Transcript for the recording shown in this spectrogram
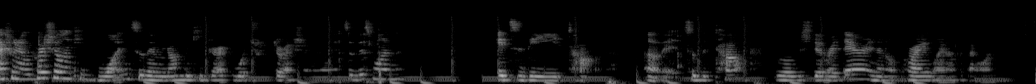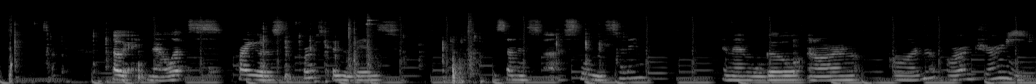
Actually, no, we probably should only keep one, so then we don't have to keep track of which direction we're going in. So this one, it's the top of it. So the top, we'll just do it right there, and then I'll probably line up with that one. Okay, now let's probably go to sleep first, because it is, the sun is uh, slowly setting. And then we'll go on, on our journey.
